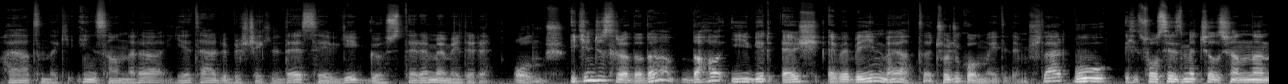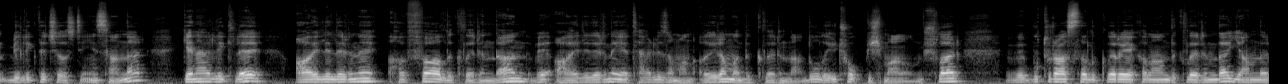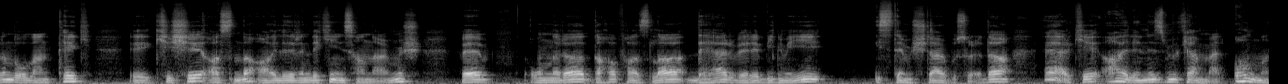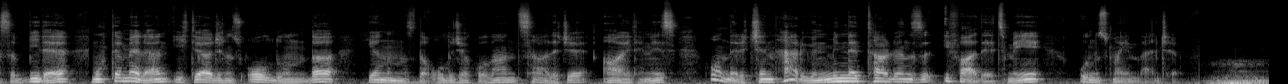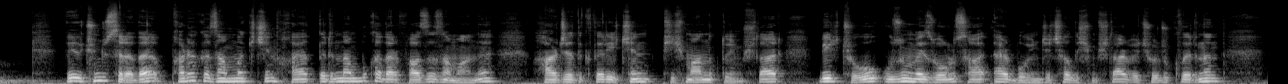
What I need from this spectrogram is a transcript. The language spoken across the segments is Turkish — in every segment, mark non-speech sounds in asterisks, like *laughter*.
hayatındaki insanlara yeterli bir şekilde sevgi gösterememeleri olmuş. İkinci sırada da daha iyi bir eş, ebeveyn veyahut da çocuk olmayı dilemişler. Bu sosyal hizmet çalışanının birlikte çalıştığı insanlar genellikle ailelerine hafife aldıklarından ve ailelerine yeterli zaman ayıramadıklarından dolayı çok pişman olmuşlar. Ve bu tür hastalıklara yakalandıklarında yanlarında olan tek e, kişi aslında ailelerindeki insanlarmış ve onlara daha fazla değer verebilmeyi istemişler bu sırada. Eğer ki aileniz mükemmel olmasa bile muhtemelen ihtiyacınız olduğunda yanınızda olacak olan sadece aileniz. Onlar için her gün minnettarlığınızı ifade etmeyi unutmayın bence. Ve üçüncü sırada para kazanmak için hayatlarından bu kadar fazla zamanı harcadıkları için pişmanlık duymuşlar. Birçoğu uzun ve zorlu saatler boyunca çalışmışlar ve çocuklarının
